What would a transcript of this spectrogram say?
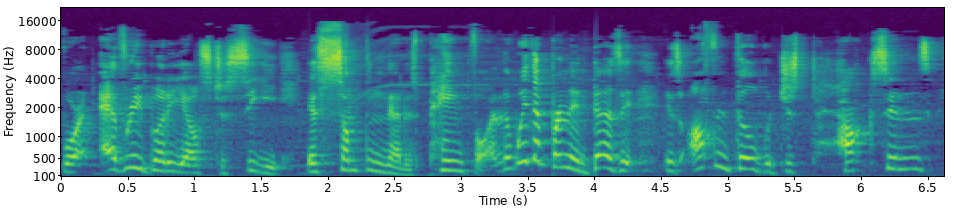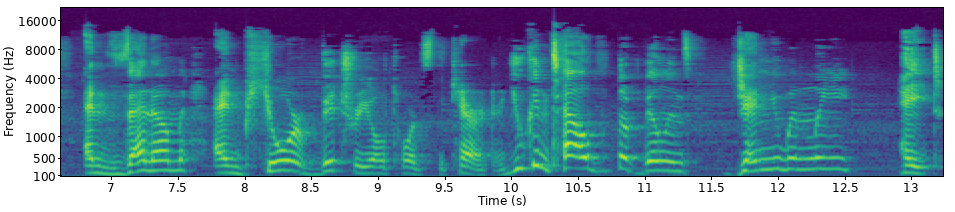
for everybody else to see is something that is painful. And the way that Brennan does it is often filled with just toxins and venom and pure vitriol towards the character. You can tell that the villains genuinely hate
